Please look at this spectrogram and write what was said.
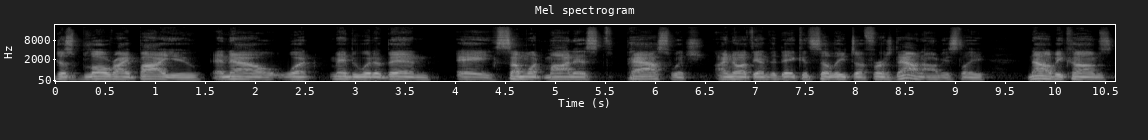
just blow right by you. And now, what maybe would have been a somewhat modest pass, which I know at the end of the day can still lead to a first down, obviously, now becomes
